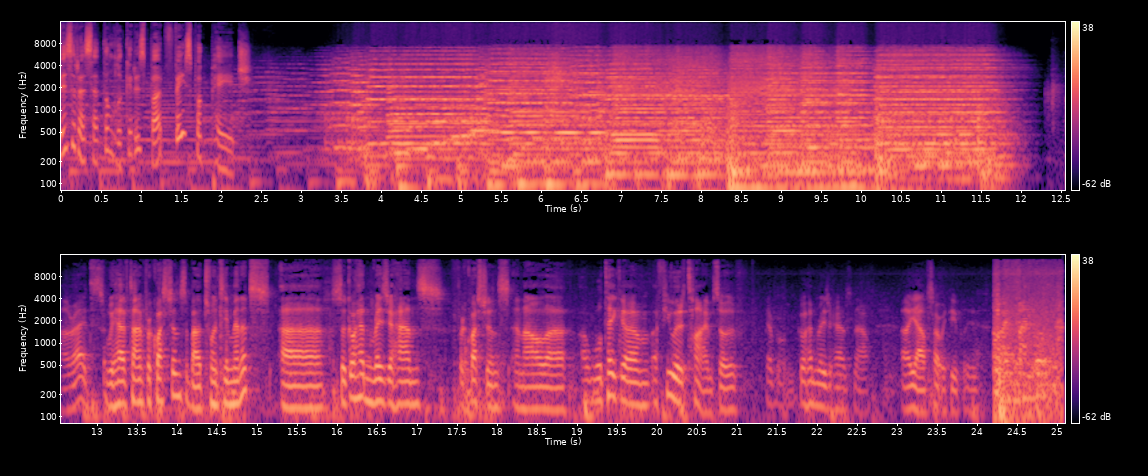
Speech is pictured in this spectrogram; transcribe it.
visit us at the Look at His Butt Facebook page. All right, we have time for questions, about 20 minutes. Uh, so go ahead and raise your hands for questions, and I'll uh, we'll take um, a few at a time. So everyone, go ahead and raise your hands now. Uh, yeah, I'll start with you, please.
